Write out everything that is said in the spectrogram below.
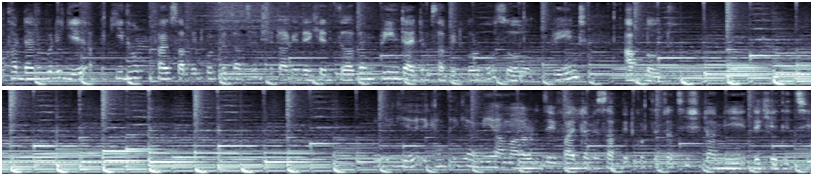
অথার ড্যাশবোর্ডে গিয়ে আপনি কি ধরনের ফাইল সাবমিট করতে চাচ্ছেন সেটা আগে দেখিয়ে দিতে হবে। আমি প্রিন্ট আইটেম সাবমিট করব সো প্রিন্ট আপলোড গিয়ে এখান থেকে আমি আমার যে ফাইলটা আমি সাবমিট করতে চাচ্ছি সেটা আমি দেখিয়ে দিচ্ছি।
